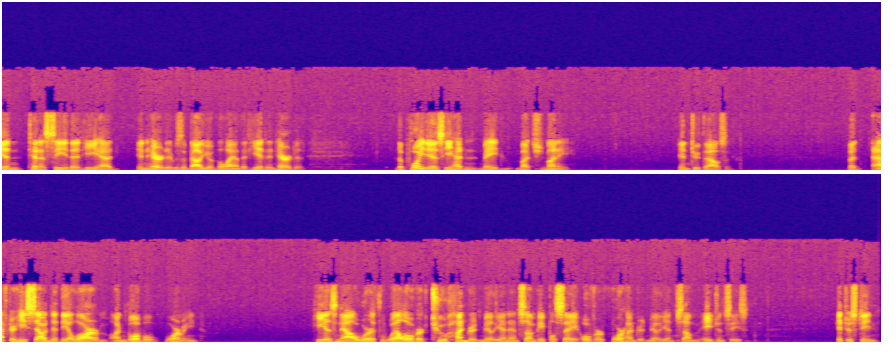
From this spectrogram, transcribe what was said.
in Tennessee that he had inherited. It was the value of the land that he had inherited the point is he hadn't made much money in 2000. But after he sounded the alarm on global warming He is now worth well over 200 million, and some people say over 400 million, some agencies. Interesting.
